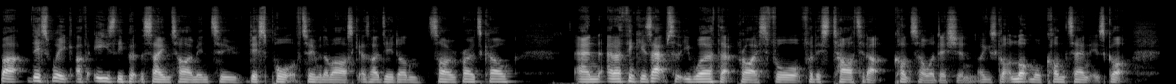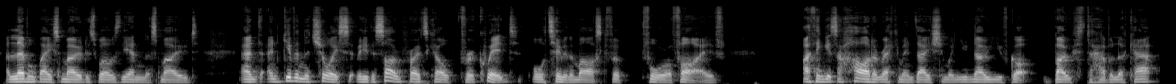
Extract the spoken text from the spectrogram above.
But this week I've easily put the same time into this port of Tomb of the Mask as I did on Cyber Protocol. And and I think it's absolutely worth that price for for this tarted up console edition. Like it's got a lot more content, it's got a level based mode as well as the endless mode. And and given the choice of either Cyber Protocol for a quid or Tomb of the Mask for four or five, I think it's a harder recommendation when you know you've got both to have a look at.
